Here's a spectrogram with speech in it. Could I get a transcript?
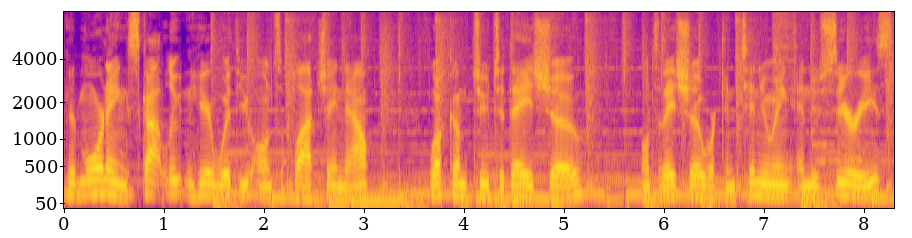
Good morning. Scott Luton here with you on Supply Chain Now. Welcome to today's show. On today's show, we're continuing a new series,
